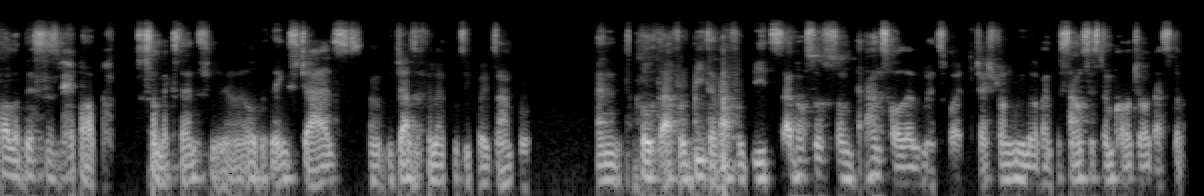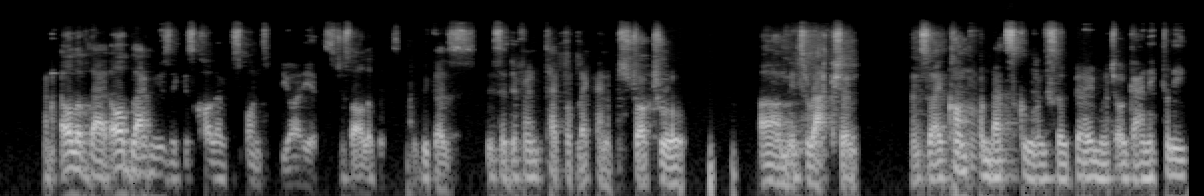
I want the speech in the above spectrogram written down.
all of this is hip hop to some extent, you know, all the things jazz, um, jazz of Kuti, for example, and both Afrobeat and Afrobeats, and also some dancehall elements, which I strongly love, and the sound system culture, all that stuff. And all of that, all black music is call and response to the audience, just all of it, because it's a different type of like kind of structural um, interaction. And so I come from that school, and so very much organically,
